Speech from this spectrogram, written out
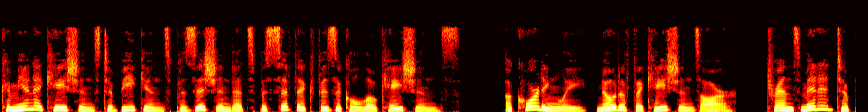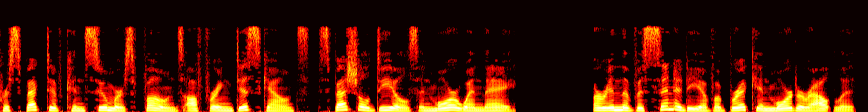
communications to beacons positioned at specific physical locations. Accordingly, notifications are transmitted to prospective consumers' phones offering discounts, special deals, and more when they are in the vicinity of a brick and mortar outlet.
